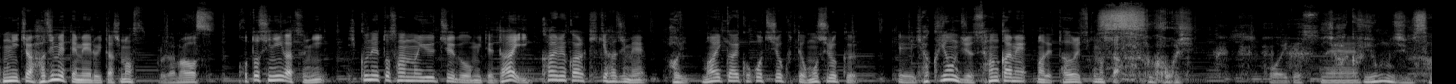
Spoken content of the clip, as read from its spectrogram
こんにちは。初めてメールいたします。りがとうございます。今年2月にひくねとさんの YouTube を見て第1回目から聞き始めはい。毎回心地よくて面白く、えー、143回目までたどり着きました。すすごい。ごいですね。143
